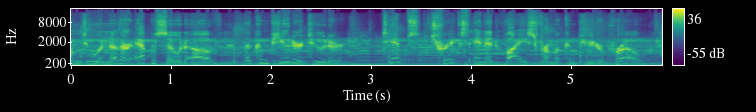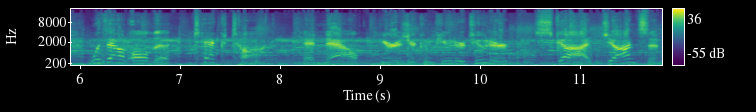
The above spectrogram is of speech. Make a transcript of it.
Welcome to another episode of The Computer Tutor tips, tricks, and advice from a computer pro without all the tech talk. And now, here is your computer tutor, Scott Johnson.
